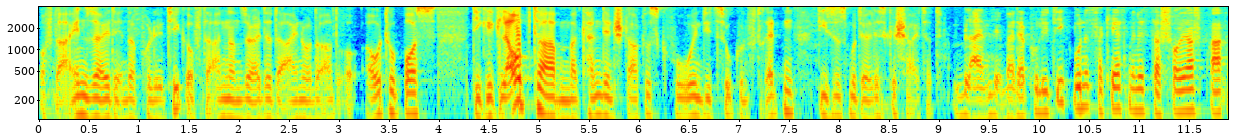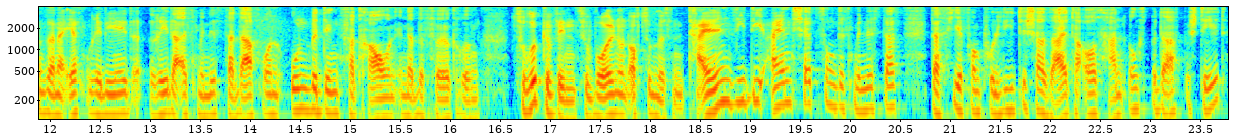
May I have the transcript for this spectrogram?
auf der einen Seite in der Politik, auf der anderen Seite der eine oder andere Autoboss, die geglaubt haben, man kann den Status quo in die Zukunft retten. Dieses Modell ist gescheitert. Bleiben wir bei der Politik. Bundesverkehrsminister Scheuer sprach in seiner ersten Rede als Minister davon, unbedingt Vertrauen in der Bevölkerung zurückgewinnen zu wollen und auch zu müssen. Teilen Sie die Einschätzung des Ministers, dass hier von politischer Seite aus Handlungsbedarf besteht?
